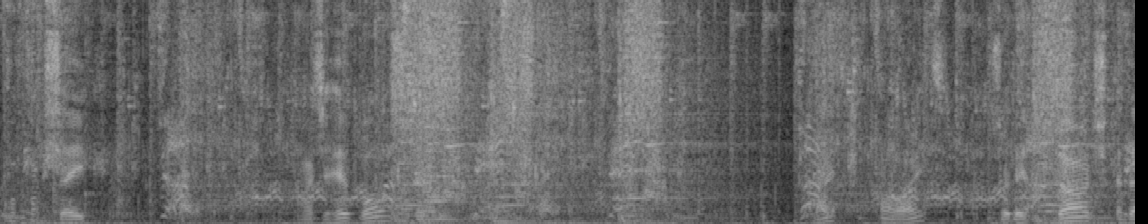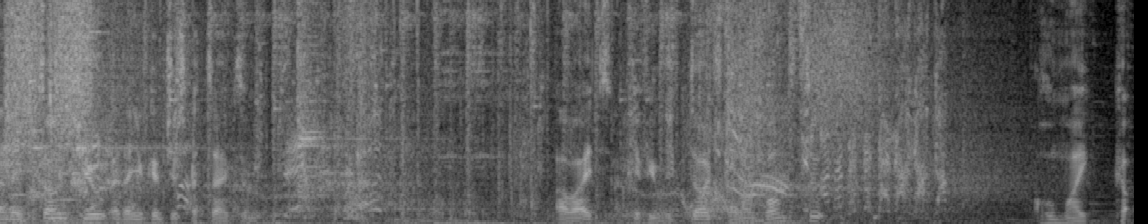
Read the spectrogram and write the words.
For fuck's sake. Alright, so hit once, then... Right, alright. So they dodge and then they taunt you and then you can just attack them. Alright, if you would dodge and I want to... Oh my god.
